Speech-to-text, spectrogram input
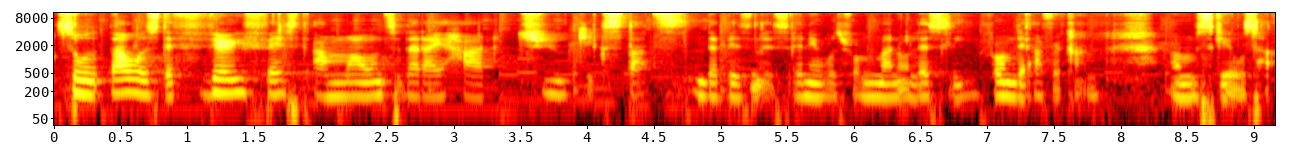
So that was the very first amount that I had to kickstart the business, and it was from Emmanuel Leslie from the African um, Skills Hub.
